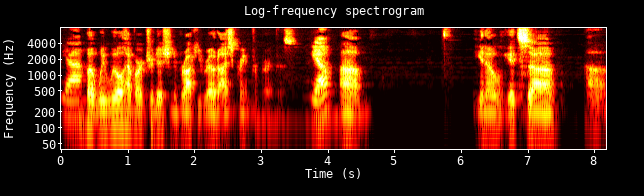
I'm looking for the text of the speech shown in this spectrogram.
Yeah. But we will have our tradition of Rocky Road ice cream for breakfast. Yep. Um, you know, it's uh, uh,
